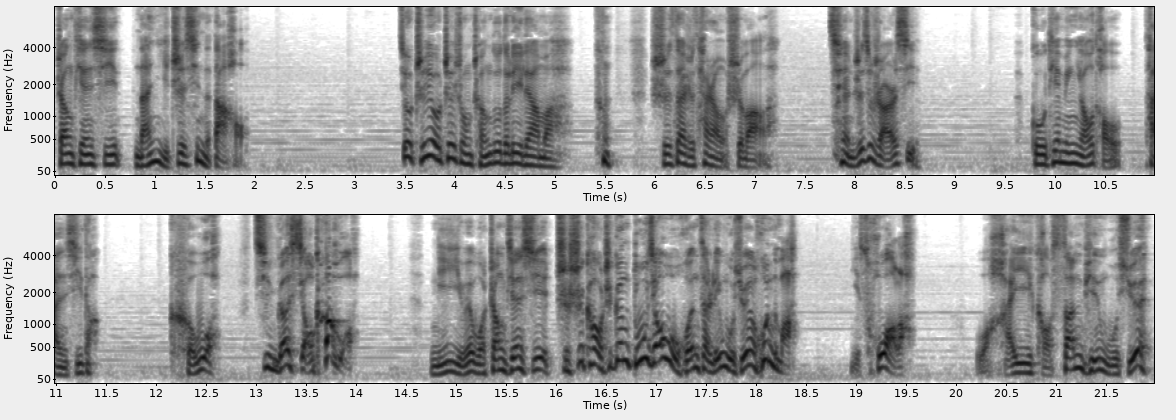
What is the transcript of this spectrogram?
张天锡难以置信的大吼：“就只有这种程度的力量吗？哼，实在是太让我失望了，简直就是儿戏。”古天明摇头叹息道：“可恶！”竟敢小看我！你以为我张天锡只是靠这根独角武魂在灵武学院混的吗？你错了，我还依靠三品武学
